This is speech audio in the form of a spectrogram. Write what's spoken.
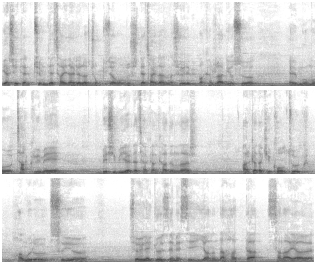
gerçekten tüm detaylarıyla çok güzel olmuş. Detaylarına şöyle bir bakın radyosu e, mumu takvimi beşi bir yerde takan kadınlar arkadaki koltuk hamuru suyu şöyle gözlemesi yanında hatta sana yağı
